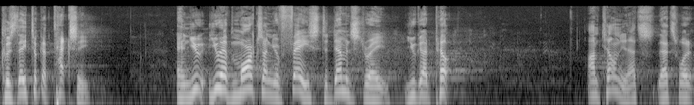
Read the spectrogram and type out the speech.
because they took a taxi. And you, you have marks on your face to demonstrate you got pel. I'm telling you, that's, that's what.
